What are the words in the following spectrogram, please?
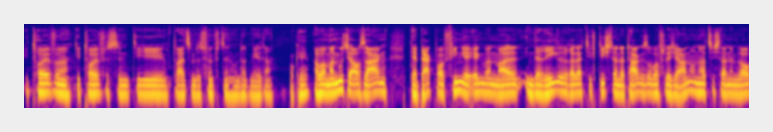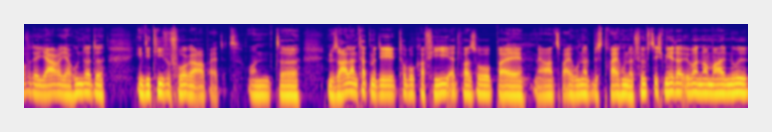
Die Teufel, die Teufel sind die 13 bis 1500 Meter. Okay. Aber man muss ja auch sagen, der Bergbau fing ja irgendwann mal in der Regel relativ dicht an der Tagesoberfläche an und hat sich dann im Laufe der Jahre, Jahrhunderte in die Tiefe vorgearbeitet. Und äh, im Saarland hat man die Topografie etwa so bei ja, 200 bis 350 Meter über normal Null.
